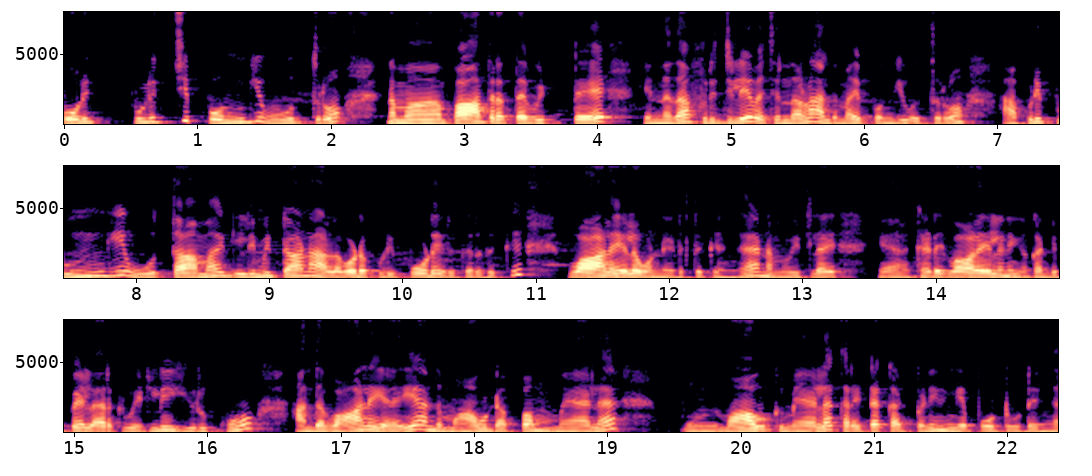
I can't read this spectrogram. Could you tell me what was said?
பொலி புளிச்சு பொங்கி ஊற்றுரும் நம்ம பாத்திரத்தை விட்டு என்ன தான் ஃப்ரிட்ஜ்லேயே வச்சுருந்தாலும் அந்த மாதிரி பொங்கி ஊற்றுரும் அப்படி பொங்கி ஊற்றாமல் லிமிட்டான அளவோட புளிப்போடு இருக்கிறதுக்கு வாழை இலை ஒன்று எடுத்துக்கோங்க. நம்ம வீட்டில் கடை வாழை இலை நீங்கள் கண்டிப்பாக எல்லாருக்கும் வீட்லேயும் இருக்கும். அந்த வாழை இலையை அந்த மாவு டப்பா மேலே மாவுக்கு மேலே கரெக்டாக கட் பண்ணி நீங்கள் போட்டு விடுங்க.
